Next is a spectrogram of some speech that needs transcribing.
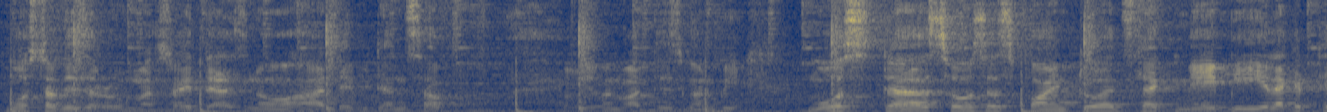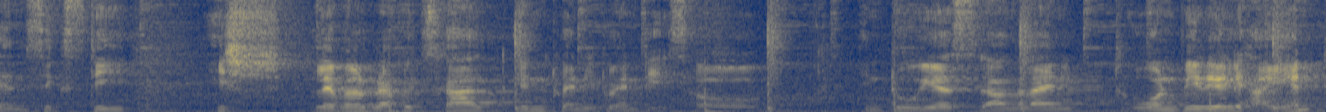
most of these are rumors, right? There's no hard evidence of even what this is going to be. Most uh, sources point towards like maybe like a 1060-ish level graphics card in 2020. So in two years down the line, it won't be really high end,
